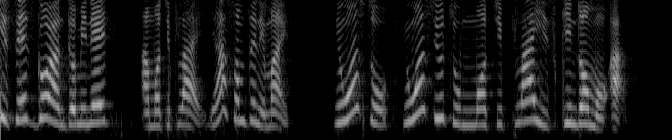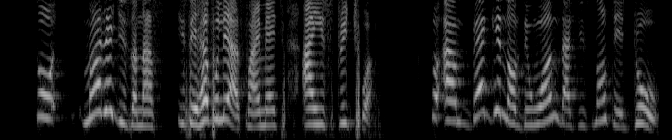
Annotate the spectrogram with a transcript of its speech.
he says go and dominate and multiply, he has something in mind. He wants to he wants you to multiply his kingdom on earth. So marriage is an is a heavenly assignment and is spiritual. So I'm begging of the one that is not a dove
